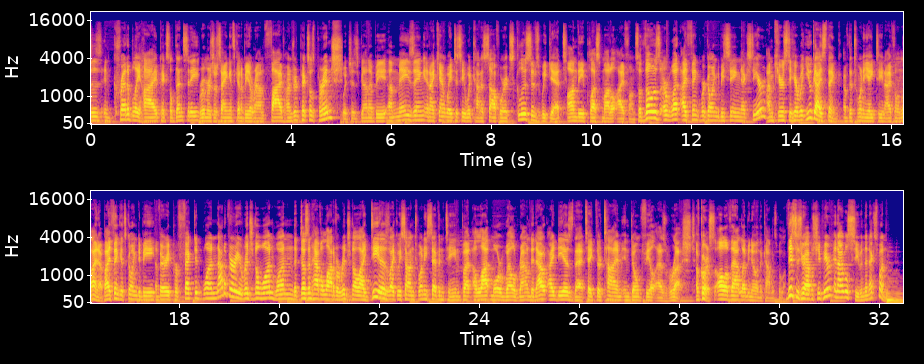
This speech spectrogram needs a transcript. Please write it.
Incredibly high pixel density. Rumors are saying it's going to be around 500 pixels per inch, which is going to be amazing. And I can't wait to see what kind of software exclusives we get on the Plus model iPhone. So those are what I think we're going to be seeing next year. I'm curious to hear what you guys think of the 2018 iPhone lineup. I think it's going to be a very perfected one, not a very original one, one that doesn't have a lot of original ideas like we saw in 2017, but a lot more well-rounded out ideas that take their time and don't feel as rushed. Of course, all of that let me know in the comments comments below. This is your Apple Sheep here, and I will see you in the next one.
